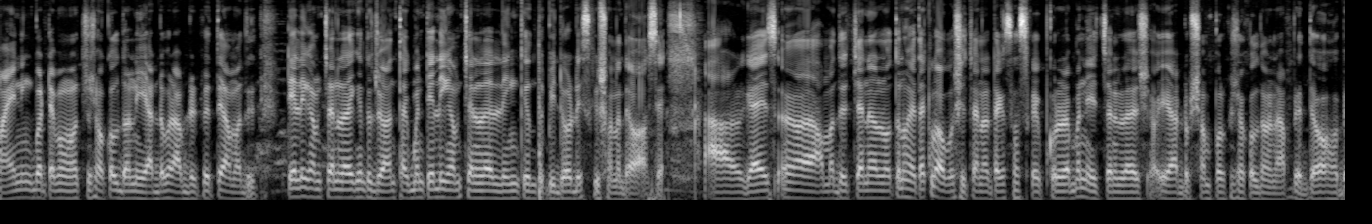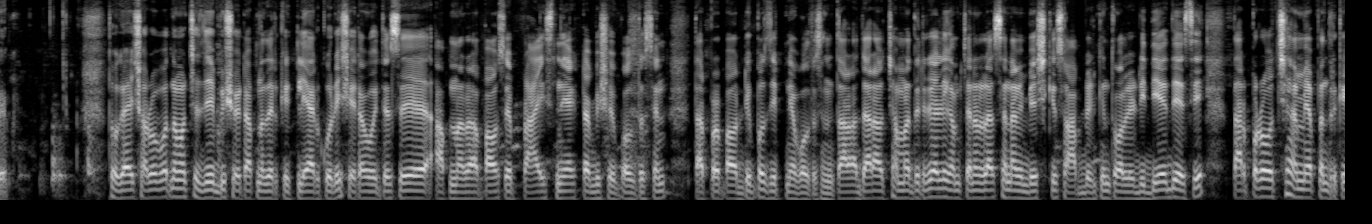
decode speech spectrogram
মাইনিং বাট এবং হচ্ছে সকল ধরনের ইয়ারডোভার আপডেট পেতে আমাদের টেলিগ্রাম চ্যানেলে কিন্তু জয়েন থাকবেন। টেলিগ্রাম চ্যানেলের লিঙ্ক কিন্তু ভিডিও ডিসক্রিপশনে দেওয়া আছে। আর গাইজ আমাদের চ্যানেল নতুন হয়ে থাকলে অবশ্যই চ্যানেলটাকে সাবস্ক্রাইব করে রাখবেন। এই চ্যানেলে এই আডব সম্পর্কে সকল ধরনের আপডেট দেওয়া হবে। তো গাই সর্বপ্রথম হচ্ছে যে বিষয়টা আপনাদেরকে ক্লিয়ার করি, সেটা হইতেছে আপনারা পাউসের প্রাইস নিয়ে একটা বিষয় বলতেছেন, তারপর পাওয়ার ডিপোজিট নিয়ে বলতেছেন। তারা যারা হচ্ছে আমাদের টেলিগ্রাম চ্যানেল আছেন, আমি বেশ কিছু আপডেট কিন্তু অলরেডি দিয়ে দিয়েছি। তারপর হচ্ছে আমি আপনাদেরকে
